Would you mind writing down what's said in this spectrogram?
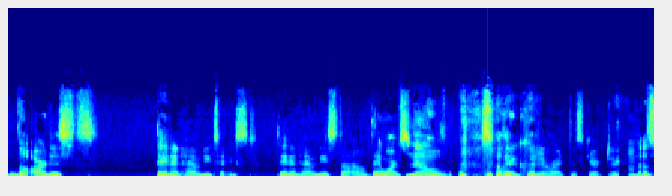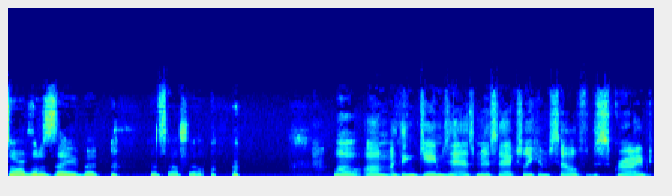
the artists they didn't have any taste. They didn't have any style. They weren't smooth, so they couldn't write this character. Um, That's horrible to say, but that's how I felt. Well, um, I think James Asmus actually himself described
